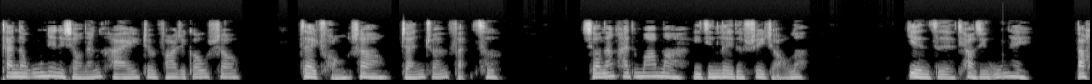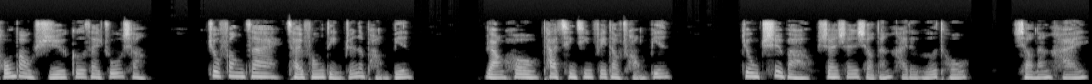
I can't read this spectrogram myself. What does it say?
看到屋内的小男孩正发着高烧，在床上辗转反侧。小男孩的妈妈已经累得睡着了。燕子跳进屋内，把红宝石搁在桌上。就放在裁缝顶针的旁边，然后它轻轻飞到床边，用翅膀扇扇小男孩的额头。小男孩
